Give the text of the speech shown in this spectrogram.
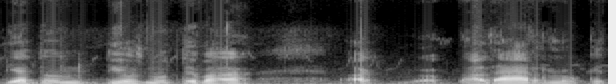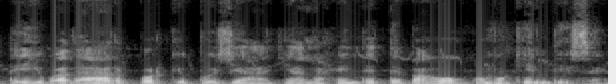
Ya Dios no te va a, a, dar lo que te iba a dar porque pues ya, ya la gente te pagó, como quien dice.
